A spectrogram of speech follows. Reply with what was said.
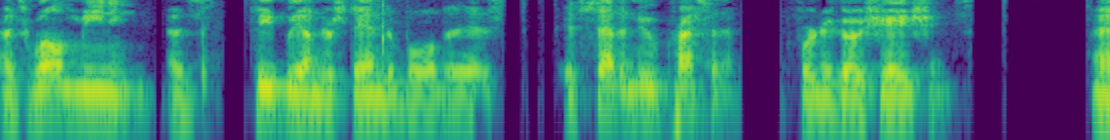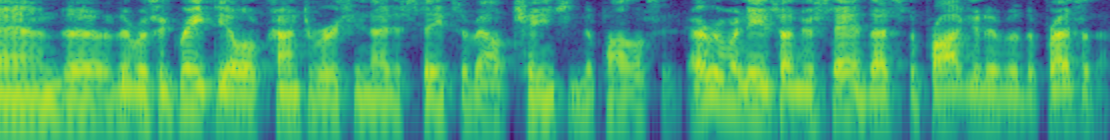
as well-meaning as deeply understandable it is, it set a new precedent for negotiations. And uh, there was a great deal of controversy in the United States about changing the policy. Everyone needs to understand that's the prerogative of the president.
